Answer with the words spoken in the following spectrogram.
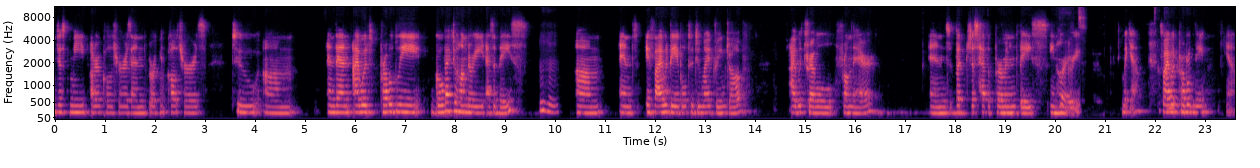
just meet other cultures and working cultures to um, and then I would probably go back to Hungary as a base hmm um, and if I would be able to do my dream job, I would travel from there and but just have a permanent base in Hungary. Right. But yeah, so I would probably yeah,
